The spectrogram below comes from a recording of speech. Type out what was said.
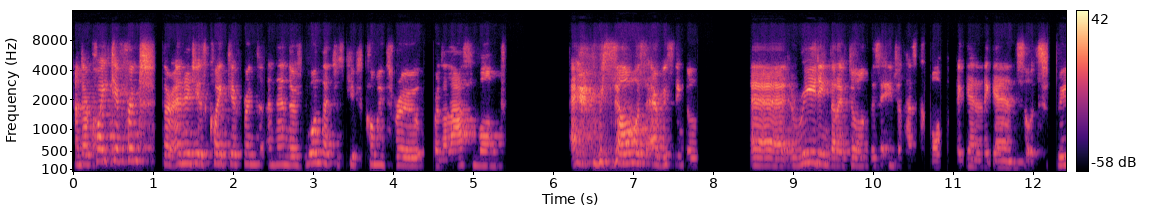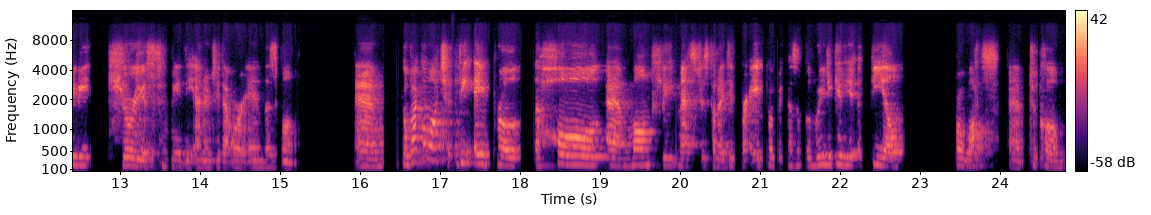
And they're quite different. Their energy is quite different. And then there's one that just keeps coming through for the last month. Every, almost every single uh, reading that I've done, this angel has come up again and again. So it's really curious to me the energy that we're in this month. Um, go back and watch the April, the whole um, monthly messages that I did for April because it will really give you a feel for what's um, to come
